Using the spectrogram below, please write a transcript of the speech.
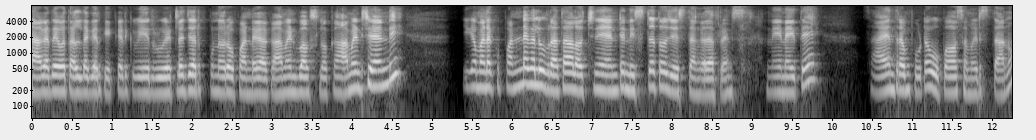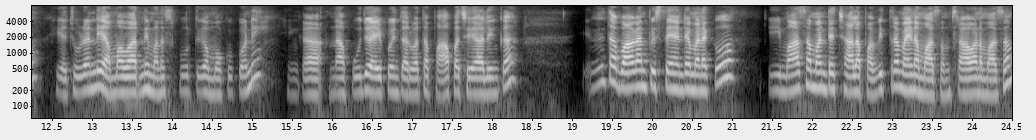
నాగదేవతల దగ్గరికి ఎక్కడికి వేరు ఎట్లా జరుపుకున్నారో పండగ కామెంట్ బాక్స్లో కామెంట్ చేయండి. ఇక మనకు పండగలు వ్రతాలు వచ్చినాయంటే నిష్ఠతో చేస్తాం కదా ఫ్రెండ్స్. నేనైతే సాయంత్రం పూట ఉపవాసం ఇడుస్తాను. ఇక చూడండి అమ్మవారిని మనస్ఫూర్తిగా మొక్కుకొని ఇంకా నా పూజ అయిపోయిన తర్వాత పాప చేయాలి ఇంకా. ఎంత బాగా అనిపిస్తాయంటే మనకు ఈ మాసం అంటే చాలా పవిత్రమైన మాసం శ్రావణ మాసం.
